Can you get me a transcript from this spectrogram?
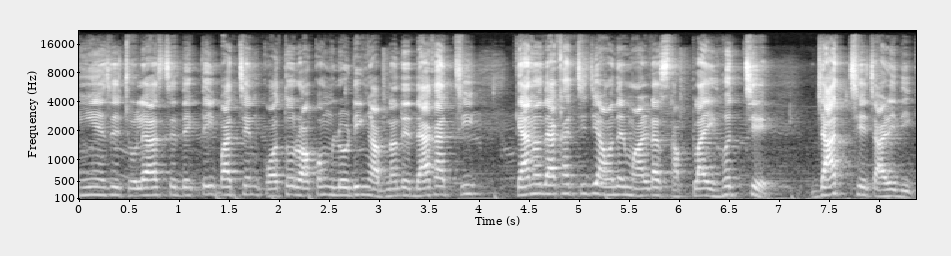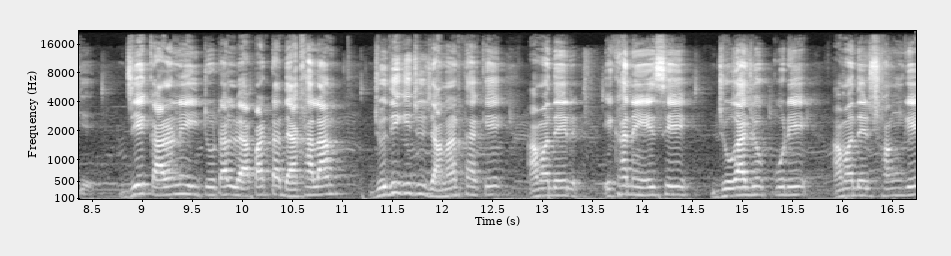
নিয়ে এসে চলে আসছে। দেখতেই পাচ্ছেন কত রকম লোডিং আপনাদের দেখাচ্ছি। কেন দেখাচ্ছি যে আমাদের মালটা সাপ্লাই হচ্ছে, যাচ্ছে চারিদিকে। যে কারণে এই টোটাল ব্যাপারটা দেখালাম। যদি কিছু জানার থাকে, আমাদের এখানে এসে যোগাযোগ করে আমাদের সঙ্গে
